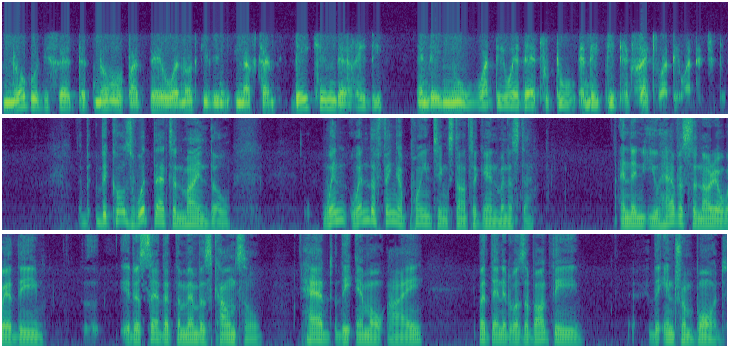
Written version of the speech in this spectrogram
nobody said that no, but they were not given enough time. They came there ready and they knew what they were there to do, and they did exactly what they wanted to do. Because with that in mind, though, when when the finger pointing starts again, Minister, and then you have a scenario where the it is said that the members' council had the MOI, but then it was about the the interim board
